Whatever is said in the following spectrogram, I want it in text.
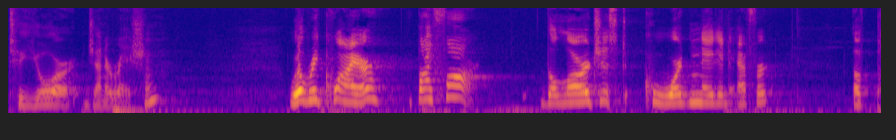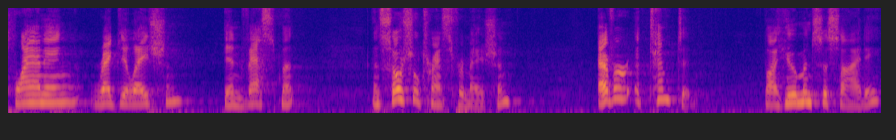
to your generation, will require, by far, the largest coordinated effort of planning, regulation, investment, and social transformation ever attempted by human society,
